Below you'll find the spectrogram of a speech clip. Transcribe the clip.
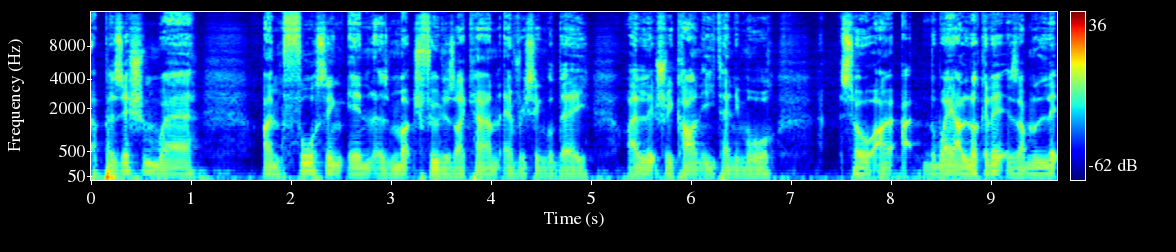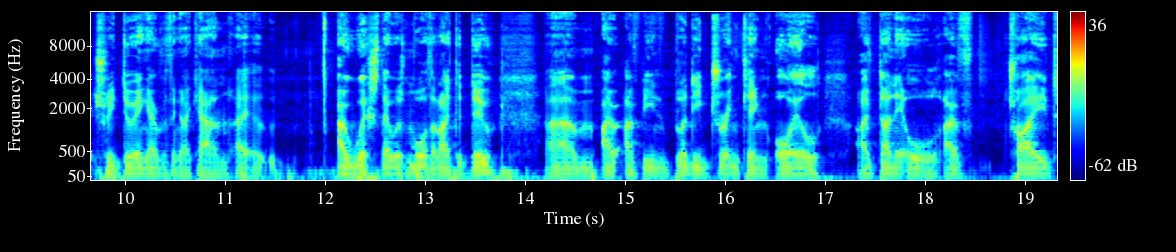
a position where I'm forcing in as much food as I can every single day. I literally can't eat anymore. So I, I, the way I look at it is I'm literally doing everything I can. I I wish there was more that I could do. Um, I, I've been bloody drinking oil. I've done it all. I've tried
